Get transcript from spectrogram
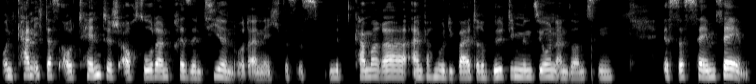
und kann ich das authentisch auch so dann präsentieren oder nicht. Das ist mit Kamera einfach nur die weitere Bilddimension, ansonsten ist das same, same.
